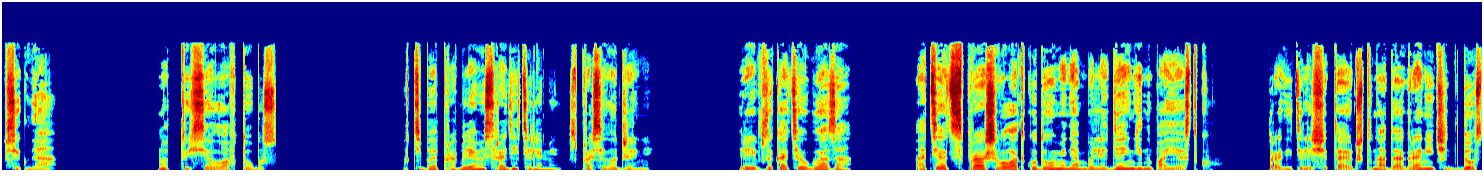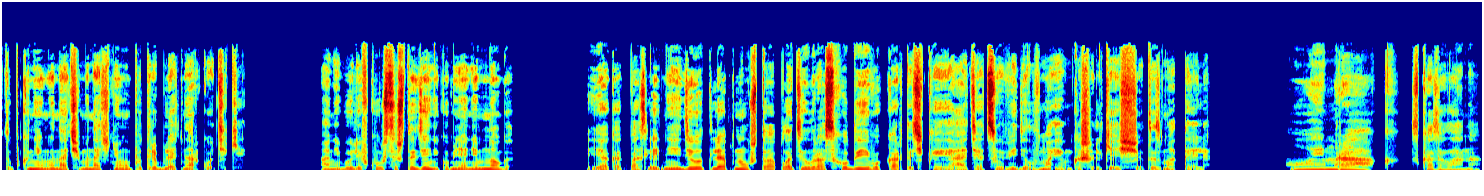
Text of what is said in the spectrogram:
Всегда. Но ты сел в автобус. «У тебя проблемы с родителями?» — спросила Дженни. Рив закатил глаза. Отец спрашивал, откуда у меня были деньги на поездку. Родители считают, что надо ограничить доступ к ним, иначе мы начнем употреблять наркотики. Они были в курсе, что денег у меня немного. Я, как последний идиот, ляпнул, что оплатил расходы его карточкой, а отец увидел в моем кошельке счет из мотеля. «Ой, мрак», — сказала она.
